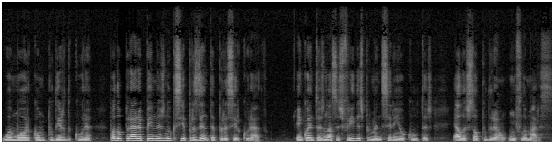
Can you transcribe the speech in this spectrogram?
O amor, como poder de cura, pode operar apenas no que se apresenta para ser curado. Enquanto as nossas feridas permanecerem ocultas, elas só poderão inflamar-se.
